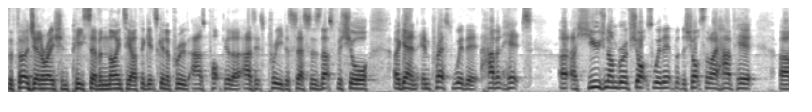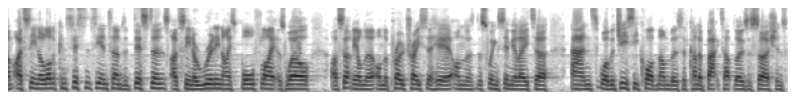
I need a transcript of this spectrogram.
The third generation P790. I think it's going to prove as popular as its predecessors, that's for sure. Again, impressed with it. Haven't hit a, a huge number of shots with it, but the shots that I have hit, um, I've seen a lot of consistency in terms of distance. I've seen a really nice ball flight as well. I've certainly on the on the Pro Tracer here on the, the swing simulator, and well, the GC quad numbers have kind of backed up those assertions.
